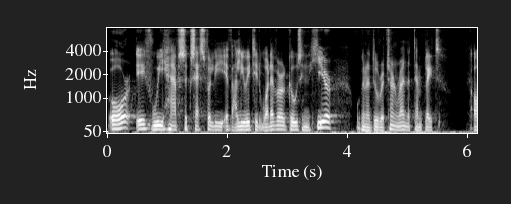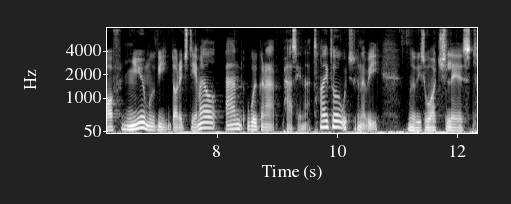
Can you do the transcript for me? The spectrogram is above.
or if we have successfully evaluated whatever goes in here, we're going to do return render template of new movie.html and we're gonna pass in a title which is gonna be movies watch list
